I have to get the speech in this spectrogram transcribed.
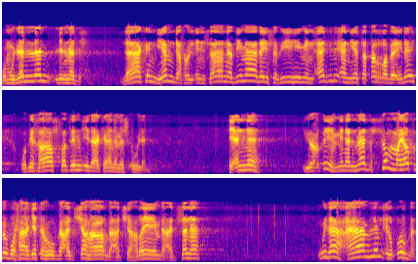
ومذلل للمدح. لكن يمدح الإنسان بما ليس فيه من أجل أن يتقرب إليه وبخاصة إذا كان مسؤولا. لأنه يعطيه من المدح ثم يطلب حاجته بعد شهر بعد شهرين بعد سنة. ولا عامل القربة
